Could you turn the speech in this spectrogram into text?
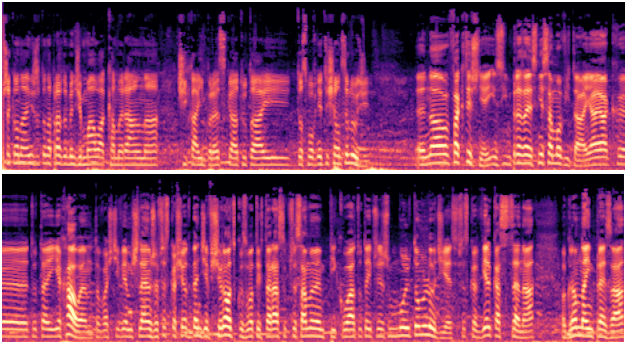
przekonani, że to naprawdę będzie mała, kameralna, cicha imprezka, tutaj dosłownie tysiące ludzi. No faktycznie, impreza jest niesamowita. Ja jak e, tutaj jechałem, to właściwie myślałem, że wszystko się odbędzie w środku Złotych Tarasów przy samym Empiku, a tutaj przecież multum ludzi jest. Wszystko, wielka scena, ogromna impreza.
